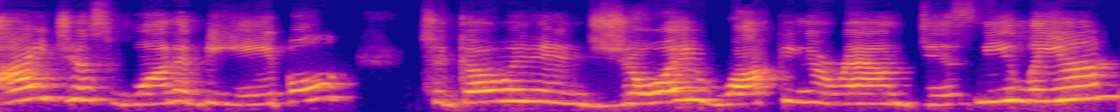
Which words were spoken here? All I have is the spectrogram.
i just want to be able to go and enjoy walking around disneyland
